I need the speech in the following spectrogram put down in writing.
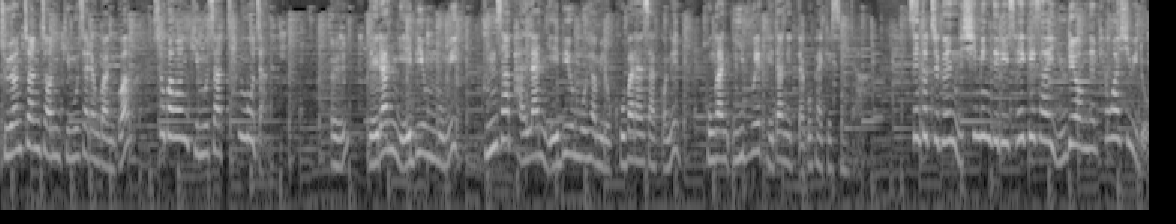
조현천 전 기무사령관과 소광원 기무사 참모장을 내란 예비 음모 및 군사 반란 예비 음모 혐의로 고발한 사건을 공안 2부에 배당했다고 밝혔습니다. 센터 측은 시민들이 세계사에 유례없는 평화 시위로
